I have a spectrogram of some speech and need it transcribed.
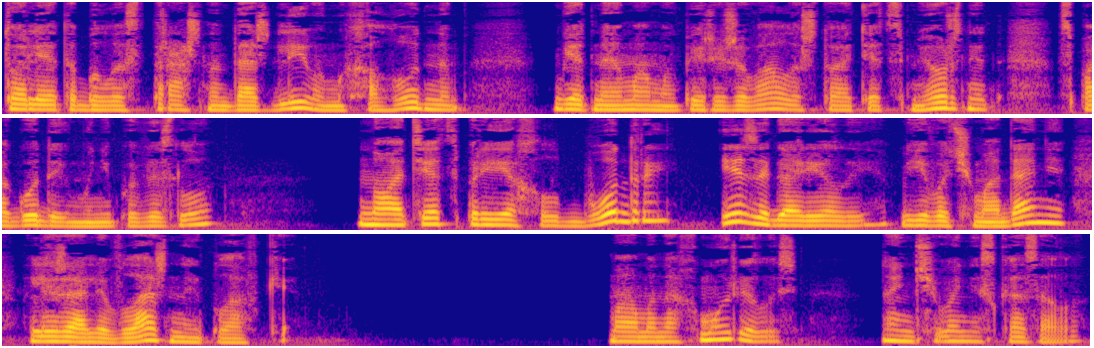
То лето было страшно дождливым и холодным. Бедная мама переживала, что отец мерзнет, с погодой ему не повезло. Но отец приехал бодрый и загорелый, в его чемодане лежали влажные плавки. Мама нахмурилась, но ничего не сказала.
